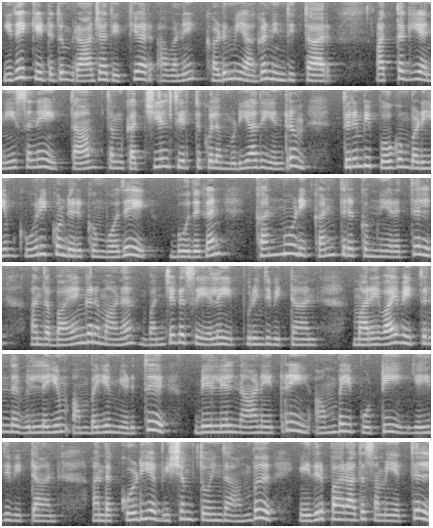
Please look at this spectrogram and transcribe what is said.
இதை கேட்டதும் ராஜாதித்யர் அவனை கடுமையாக நிந்தித்தார். அத்தகைய நீசனை தாம் தம் கட்சியில் சேர்த்துக்கொள்ள முடியாது என்றும் திரும்பி போகும்படியும் கூறிக்கொண்டிருக்கும் போதே பூதகன் கண்மூடி கண் திறக்கும் நேரத்தில் அந்த பயங்கரமான வஞ்சக செயலை புரிந்துவிட்டான். மறைவாய் வைத்திருந்த வில்லையும் அம்பையும் எடுத்து வில்லில் நானேற்றி அம்பை பூட்டி எய்துவிட்டான். அந்த கொடிய விஷம் தோய்ந்த அம்பு எதிர்பாராத சமயத்தில்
